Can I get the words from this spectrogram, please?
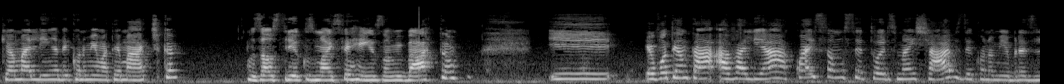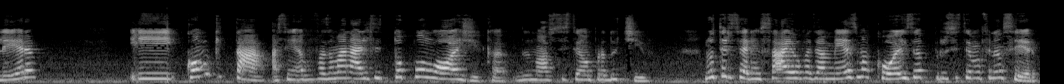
que é uma linha da economia matemática. Os austríacos mais ferrenhos não me batam. E eu vou tentar avaliar quais são os setores mais chaves da economia brasileira e como que tá. Assim, eu vou fazer uma análise topológica do nosso sistema produtivo. No terceiro ensaio, eu vou fazer a mesma coisa para o sistema financeiro.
